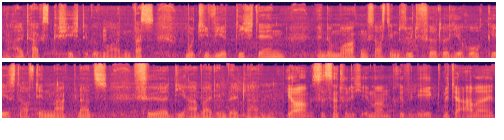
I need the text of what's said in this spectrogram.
eine Alltagsgeschichte geworden. Was motiviert dich denn, wenn du morgens aus dem Südviertel hier hochgehst auf den Marktplatz für die Arbeit im Weltladen? Ja, es ist natürlich immer ein Privileg, mit der Arbeit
